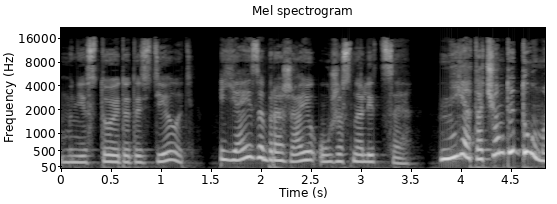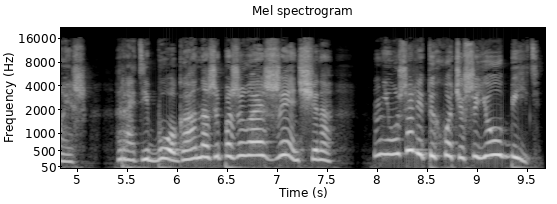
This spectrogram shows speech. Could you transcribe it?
Мне стоит это сделать? Я изображаю ужас на лице. «Нет, о чем ты думаешь? Ради бога, она же пожилая женщина! Неужели ты хочешь ее убить?»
